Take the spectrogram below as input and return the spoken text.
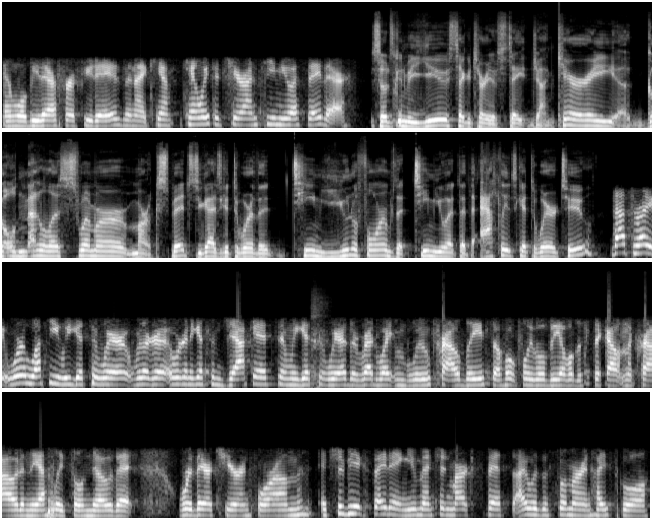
and we'll be there for a few days. And I can't can't wait to cheer on Team USA there. So it's going to be you, Secretary of State John Kerry, a gold medalist swimmer Mark Spitz. Do you guys get to wear the team uniforms that team U that the athletes get to wear too? That's right. We're lucky. We get to wear. We're we're going to get some jackets, and we get to wear the red, white, and blue proudly. So hopefully, we'll be able to stick out in the crowd, and the athletes will know that we're there cheering for them. It should be exciting. You mentioned Mark Spitz. I was a swimmer in high school.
